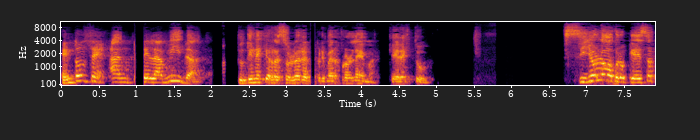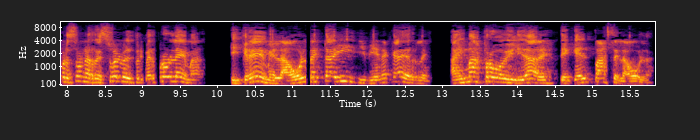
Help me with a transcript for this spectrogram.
Entonces, ante la vida, tú tienes que resolver el primer problema, que eres tú. Si yo logro que esa persona resuelva el primer problema, y créeme, la ola está ahí y viene a caerle, hay más probabilidades de que él pase la ola.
